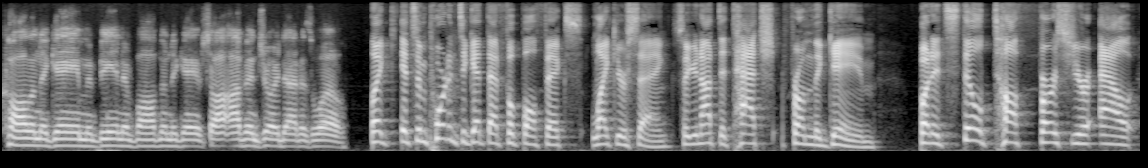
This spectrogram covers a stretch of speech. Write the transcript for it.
calling the game and being involved in the game. So I've enjoyed that as well. Like it's important to get that football fix, like you're saying, so you're not detached from the game, but it's still tough first you're out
